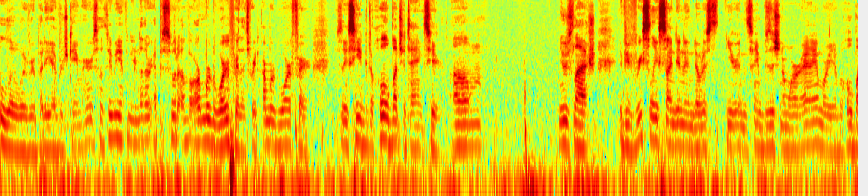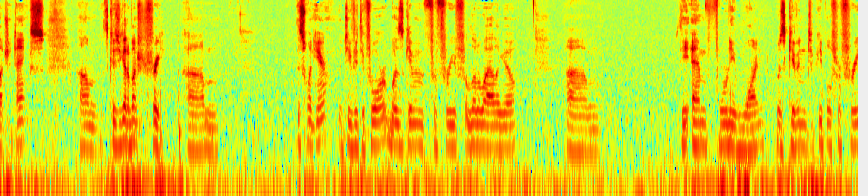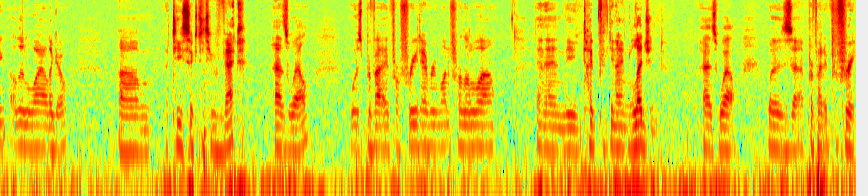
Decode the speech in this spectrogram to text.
Hello everybody, Average Gamer here. So today we have another episode of Armored Warfare. That's right, Armored Warfare. So you see you get a whole bunch of tanks here. Um, newsflash, if you've recently signed in and noticed you're in the same position where I am, where you have a whole bunch of tanks, um, it's because you got a bunch for free. Um, this one here, the T-54, was given for free for a little while ago. Um, the M41 was given to people for free a little while ago. Um, a T-62 Vet as well was provided for free to everyone for a little while. And then the Type 59 Legend as well was uh, provided for free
